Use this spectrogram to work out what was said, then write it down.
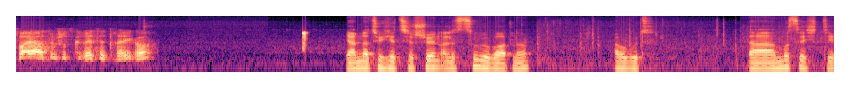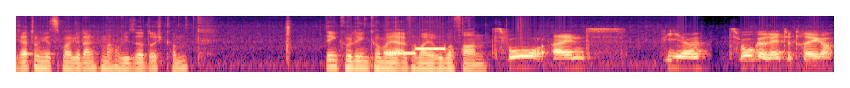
zwei Atemschutzgeräteträger. Wir haben natürlich jetzt hier schön alles zugebaut, ne? Aber gut. Da muss sich die Rettung jetzt mal Gedanken machen, wie sie da durchkommen. Den Kollegen können wir ja einfach mal hier rüberfahren. 2, 1, 4, 2 Geräteträger.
